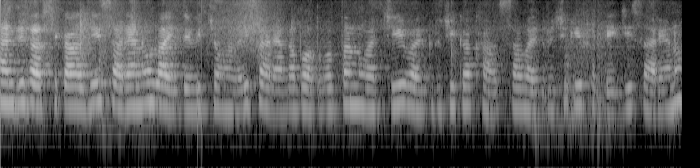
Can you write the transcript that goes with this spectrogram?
ਹਾਂਜੀ, ਸਤਿ ਸ਼੍ਰੀ ਅਕਾਲ ਜੀ ਸਾਰਿਆਂ ਨੂੰ। ਲਾਈਵ ਦੇ ਵਿੱਚ ਆਉਣ ਲਈ ਸਾਰਿਆਂ ਦਾ ਬਹੁਤ ਬਹੁਤ ਧੰਨਵਾਦ ਜੀ। ਵਾਹਿਗੁਰੂ ਜੀ ਕਾ ਖਾਲਸਾ, ਵਾਹਿਗੁਰੂ ਜੀ ਕੀ ਫਤਿਹ ਜੀ ਸਾਰਿਆਂ ਨੂੰ।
